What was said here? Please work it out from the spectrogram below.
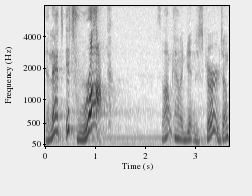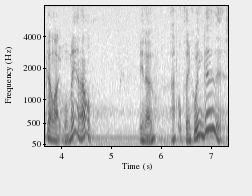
and that's it's rock. So I'm kind of getting discouraged. I'm kind of like, well, man, I don't, you know, I don't think we can do this.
